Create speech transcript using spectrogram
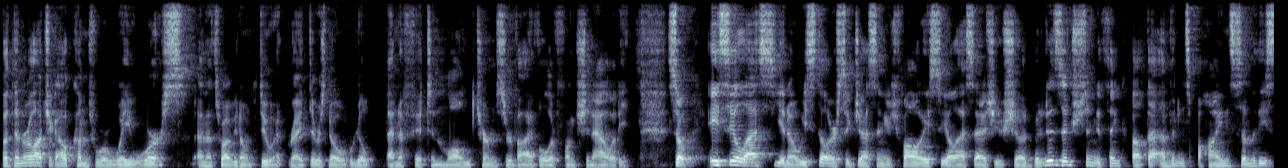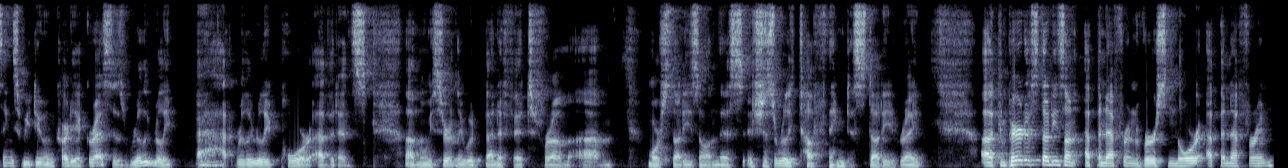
but the neurologic outcomes were way worse. And that's why we don't do it, right? There was no real benefit in long term survival or functionality. So, ACLS, you know, we still are suggesting that you follow ACLS as you should, but it is interesting to think about the evidence behind some of these things we do in cardiac arrest is really, really bad, really, really poor evidence. Um, and we certainly would benefit from um, more studies on this. It's just a really tough thing to study, right? Uh, comparative studies on epinephrine versus norepinephrine.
